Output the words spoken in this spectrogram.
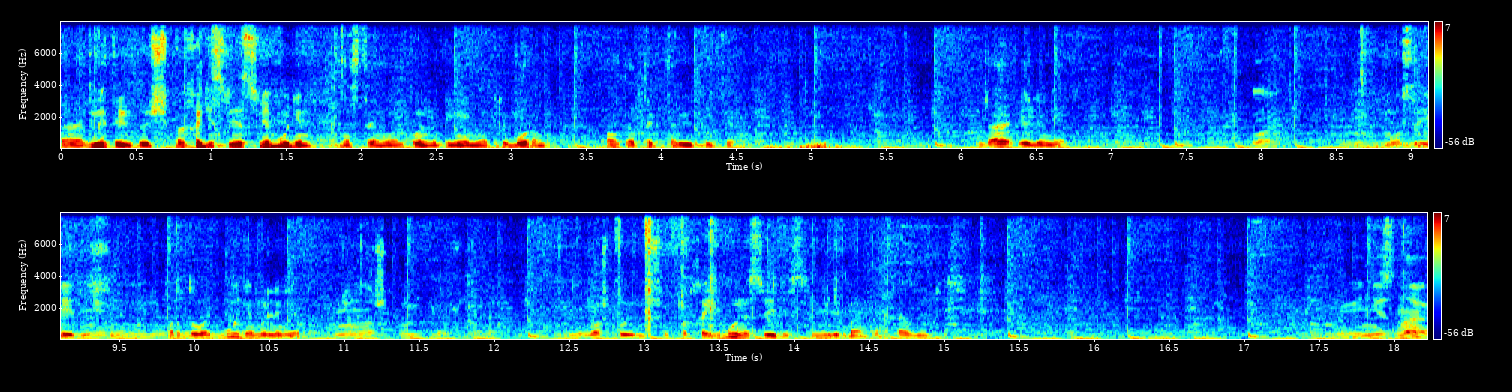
э, Дмитрий Викторович, проходить свидетельствование будем на состояние алкогольного опьянения прибором алкотестера Юпитер? Да или нет? Ладно, Ну, свидетельствование. Продувать будем или нет? Немножко выпьешь. Немножко выпиши. Подходить будем свидетельствование, либо отказывайтесь. Я не знаю,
